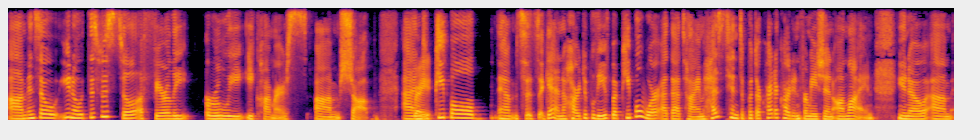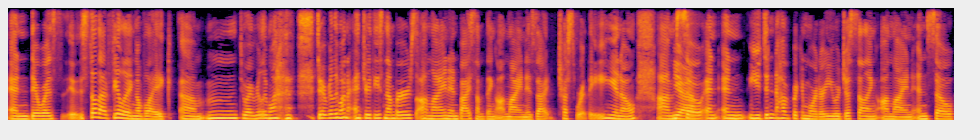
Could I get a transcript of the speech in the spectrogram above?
Um, and so, you know, this was still a fairly early e-commerce um, shop and right. people um, so it's again hard to believe but people were at that time hesitant to put their credit card information online you know um, and there was, was, still that feeling of like um, mm, do i really want to do i really want to enter these numbers online and buy something online is that trustworthy you know um, yeah. so and and you didn't have brick and mortar you were just selling online and so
